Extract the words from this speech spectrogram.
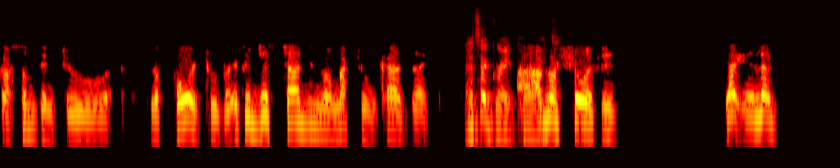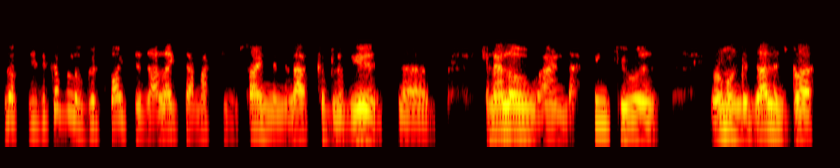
got something to look forward to. But if you're just charging for matchroom cards, like that's a great point. I'm not sure if it's like look, look. There's a couple of good fighters I like that matchroom signed in the last couple of years. Uh, Canelo and I think it was Roman Gonzalez, but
